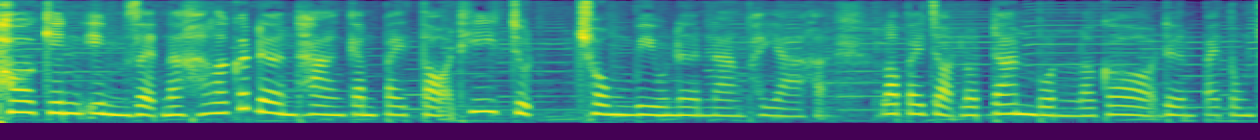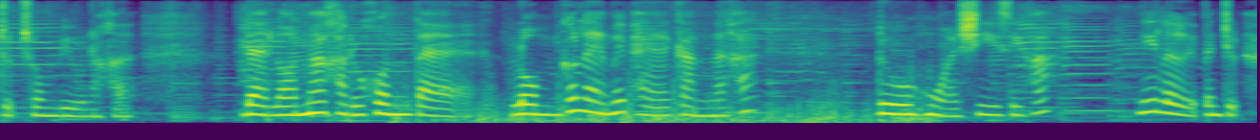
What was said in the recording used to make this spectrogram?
พอกินอิ่มเสร็จนะคะ แล้วก็เดินทางกันไปต่อที่จุดชมวิวเนินนางพญาค่ะ เราไปจอดรถด้านบน แล้วก็เดินไปตรงจุดชมวิวนะคะ แดดร้อนมากค่ะทุกคนแต่ลมก็แรงไม่แพ้กันนะคะ ดูหัวชีสิคะ นี่เลยเป็นจุดไฮ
